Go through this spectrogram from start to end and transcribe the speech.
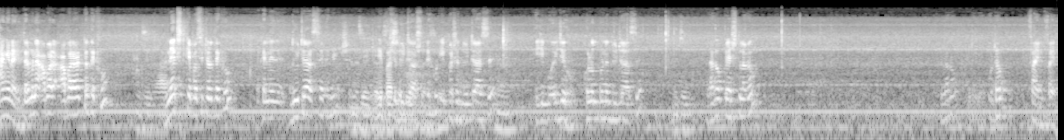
ভাঙে নাই তার মানে আবার আবার একটা দেখো। নেক্সট ক্যাপাসিটার দেখো। এখানে দুইটা আছে এখানে। দুইটা আছে। দেখো এই পাশে দুইটা আছে। এই যে এই যে হলুদ বর্ণের দুইটা আছে। জি। লাগাও পেস্ট লাগাও। লাগাও ওটাও। ফাইন ফাইন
